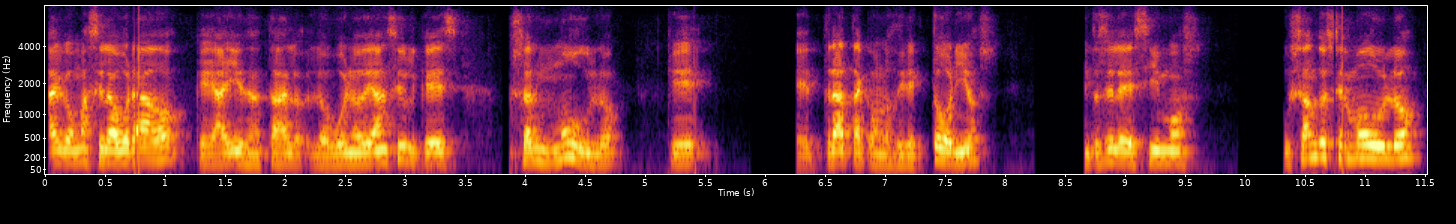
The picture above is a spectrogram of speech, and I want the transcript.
algo más elaborado, que ahí es donde está lo, bueno de Ansible, que es usar un módulo que trata con los directorios. Entonces le decimos, usando ese módulo,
